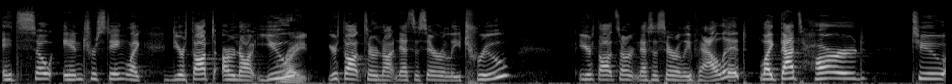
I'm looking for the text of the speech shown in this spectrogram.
It's so interesting. Like, your thoughts are not you. Right. Your thoughts are not necessarily true. Your thoughts aren't necessarily valid. Like, that's hard to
